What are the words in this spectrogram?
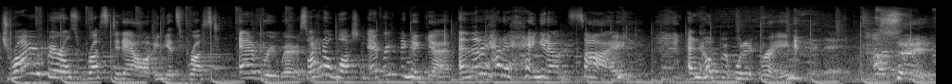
Dryer barrels rusted out and gets rust everywhere, so I had to wash everything again. And then I had to hang it outside and hope it wouldn't rain. Say it.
